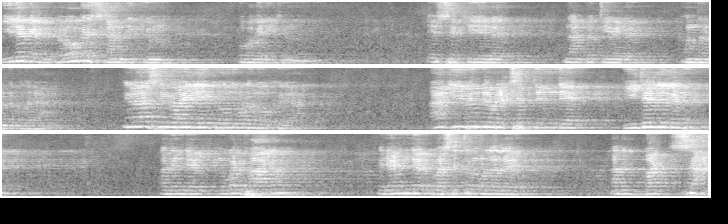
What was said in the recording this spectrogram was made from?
ഇലകൾ രോഗശാന്തിക്കും ഉപകരിക്കുന്നു. എസ്എക്കിയിൽ നാൽപ്പത്തിയേഴ് പന്ത്രണ്ട് മുതലാണ്. നിങ്ങൾ ആ ശ്രീവായിലേക്ക് ഒന്നുകൂടെ നോക്കുക. ആ ജീവന്റെ വൃക്ഷത്തിന്റെ ഇതളുകൾ. അതിന്റെ മുകൾ ഭാഗം രണ്ട് വശത്തുമുള്ളത് അത് ബഡ്സാൻ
